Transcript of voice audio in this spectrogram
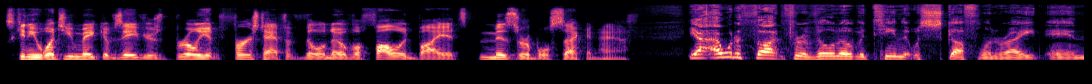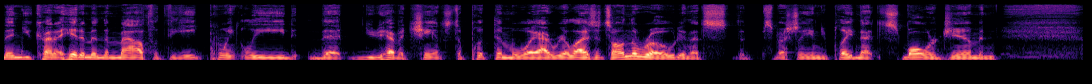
Skinny, what do you make of Xavier's brilliant first half at Villanova, followed by its miserable second half? Yeah, I would have thought for a Villanova team that was scuffling, right? And then you kind of hit them in the mouth with the eight point lead that you'd have a chance to put them away. I realize it's on the road, and that's especially when you played in that smaller gym, and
